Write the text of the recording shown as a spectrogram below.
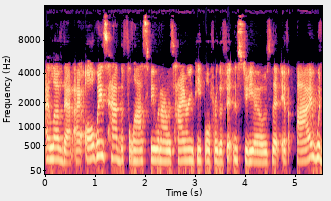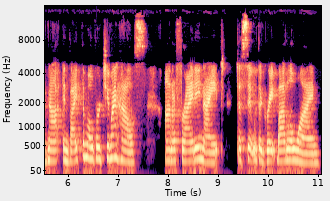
I love that. I always had the philosophy when I was hiring people for the fitness studios that if I would not invite them over to my house on a Friday night to sit with a great bottle of wine,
